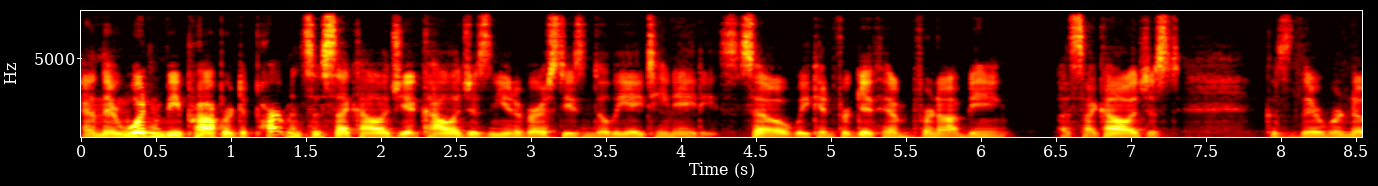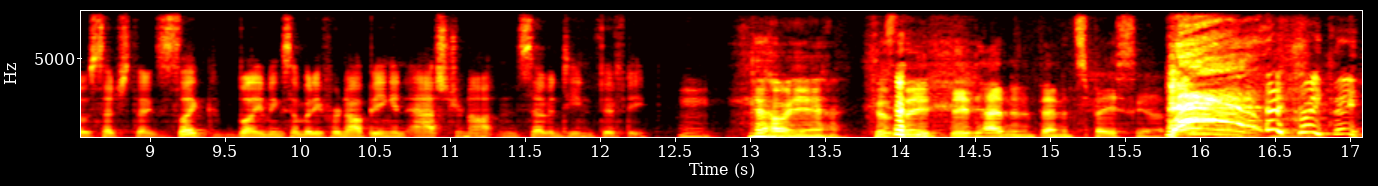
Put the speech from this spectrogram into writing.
and there wouldn't be proper departments of psychology at colleges and universities until the 1880s. So we can forgive him for not being a psychologist because there were no such things. It's like blaming somebody for not being an astronaut in 1750. Oh yeah, because they they hadn't invented space yet. right they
